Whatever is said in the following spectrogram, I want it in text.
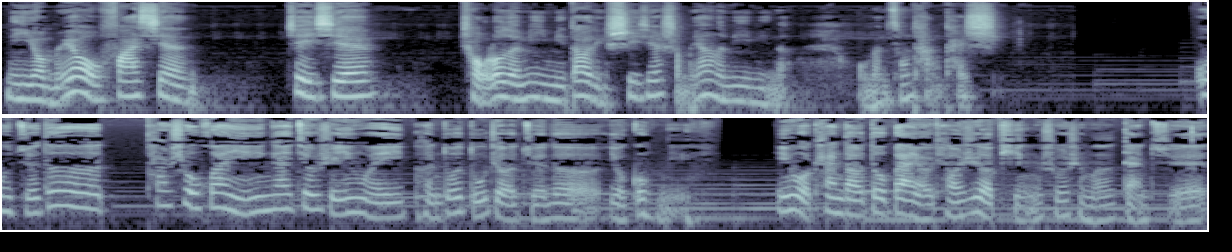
你有没有发现？这些丑陋的秘密到底是一些什么样的秘密呢？我们从坦开始。我觉得它受欢迎，应该就是因为很多读者觉得有共鸣。因为我看到豆瓣有一条热评，说什么感觉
